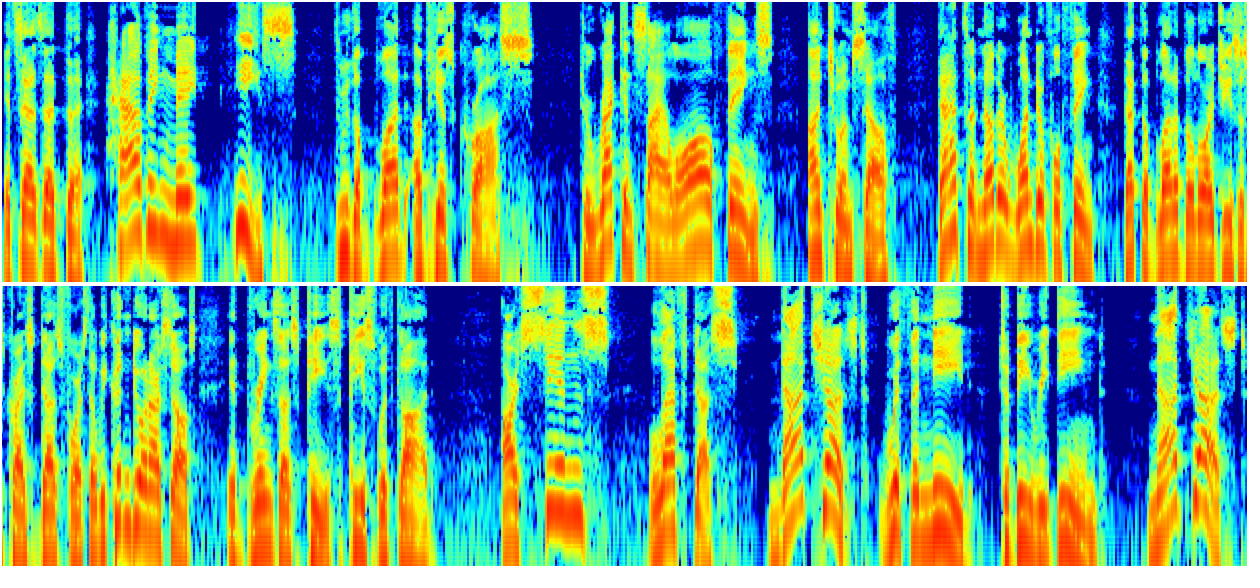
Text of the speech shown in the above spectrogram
it says that the having made peace through the blood of his cross to reconcile all things unto himself. That's another wonderful thing that the blood of the Lord Jesus Christ does for us that we couldn't do it ourselves. It brings us peace, peace with God. Our sins left us not just with the need to be redeemed, not just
